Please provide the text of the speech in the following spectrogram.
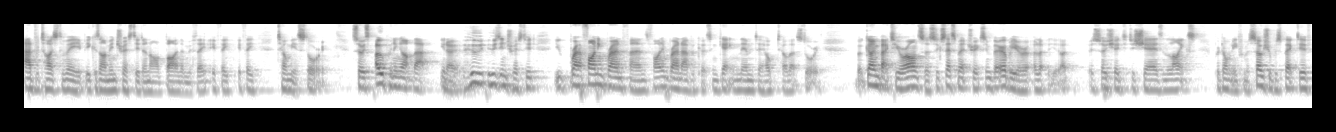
advertise to me because I'm interested and I'll buy them if they if they if they tell me a story. So it's opening up that you know who who's interested. You finding brand fans, finding brand advocates, and getting them to help tell that story. But going back to your answer, success metrics invariably are associated to shares and likes, predominantly from a social perspective,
